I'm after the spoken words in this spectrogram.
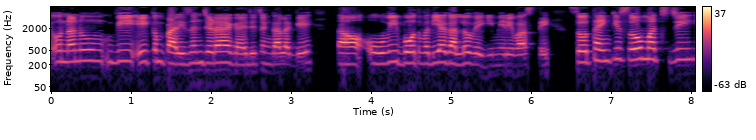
ਤੇ ਉਹਨਾਂ ਨੂੰ ਵੀ ਇਹ ਕੰਪੈਰੀਜ਼ਨ ਜਿਹੜਾ ਹੈਗਾ ਜੇ ਚੰਗਾ ਲੱਗੇ ਤਾਂ ਉਹ ਵੀ ਬਹੁਤ ਵਧੀਆ ਗੱਲ ਹੋਵੇਗੀ ਮੇਰੇ ਵਾਸਤੇ। So thank you so much ਜੀ।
